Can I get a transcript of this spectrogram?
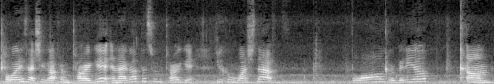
toys that she got from Target, and I got this from Target. You can watch that vlog or video. Um,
